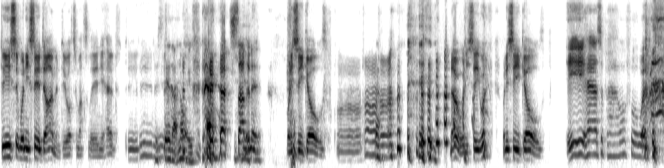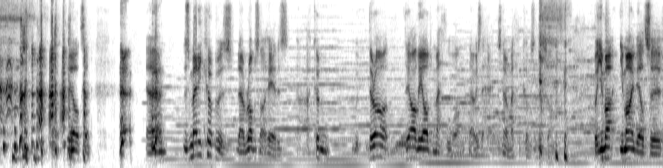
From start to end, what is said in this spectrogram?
do you see when you see a diamond, do you automatically in your head? You hear that noise? That's sad, isn't it? When you see gold. no, when you see when, when you see gold, he has a powerful weapon. the old song. Um, there's many covers. Now Rob's not here. There's I couldn't. There are there are the odd metal one. No, is there? There's no metal covers in this song. But you might you might be able to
